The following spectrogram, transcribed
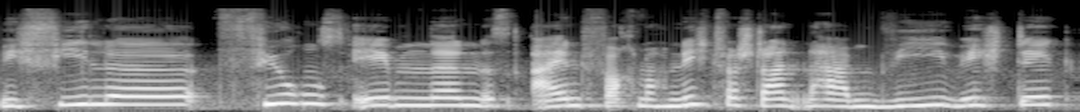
wie viele Führungsebenen es einfach noch nicht verstanden haben, wie wichtig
